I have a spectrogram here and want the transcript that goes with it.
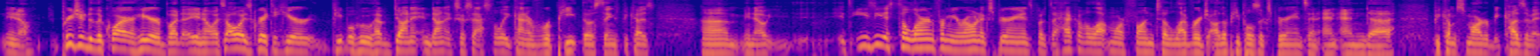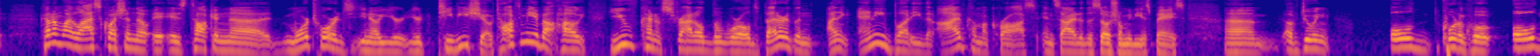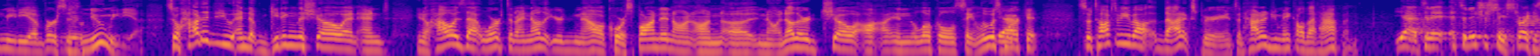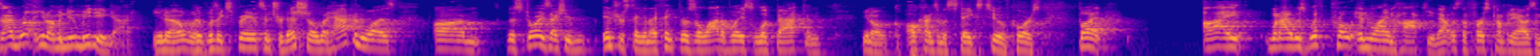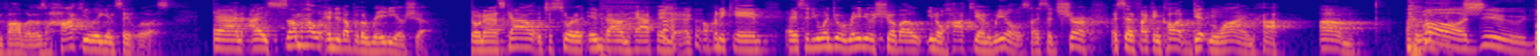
you know, preaching to the choir here, but uh, you know, it's always great to hear people who have done it and done it successfully kind of repeat those things because um, you know, it's easiest to learn from your own experience, but it's a heck of a lot more fun to leverage other people's experience and and and uh, become smarter because of it. Kind of my last question though is talking uh, more towards you know your your TV show. Talk to me about how you've kind of straddled the worlds better than I think anybody that I've come across inside of the social media space um, of doing old quote unquote old media versus yeah. new media. So how did you end up getting the show and and you know how has that worked and I know that you're now a correspondent on on uh, you know another show uh, in the local St. Louis yeah. market. So talk to me about that experience and how did you make all that happen? Yeah, it's an it's an interesting story because I'm really you know I'm a new media guy, you know, with, with experience in traditional. What happened was um, the story is actually interesting and I think there's a lot of ways to look back and you know all kinds of mistakes too, of course. But I when I was with Pro Inline Hockey, that was the first company I was involved with. It was a hockey league in St. Louis, and I somehow ended up with a radio show. Don't ask how. It just sort of inbound happened. a company came and I said, "You want to do a radio show about you know hockey on wheels?" I said, "Sure." I said, "If I can call it Get in Line." Ha. Um, oh, dude.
